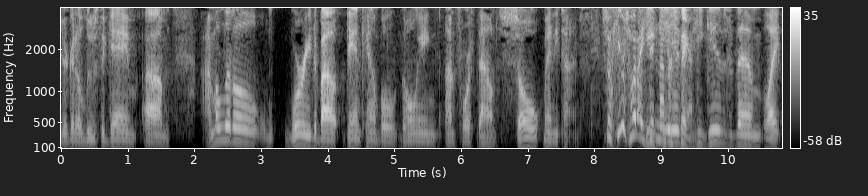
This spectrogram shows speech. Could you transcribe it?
you're going to lose the game. Um, I'm a little worried about Dan Campbell going on fourth down so many times. So here's what I he didn't gives, understand. He gives them like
